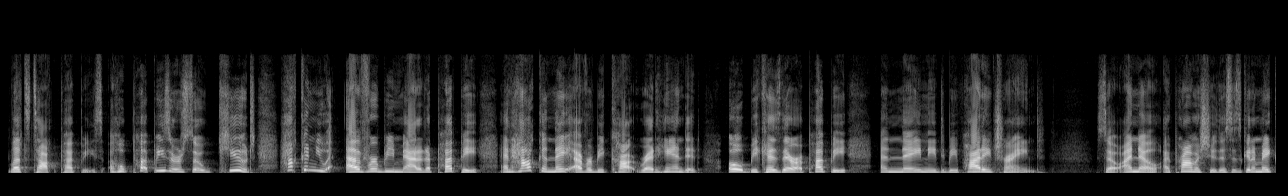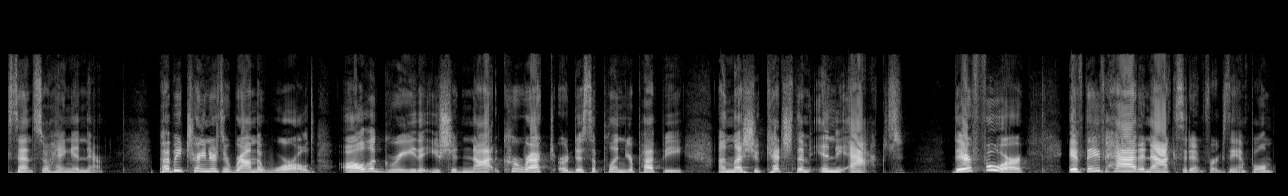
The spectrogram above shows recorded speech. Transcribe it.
Let's talk puppies. Oh, puppies are so cute. How can you ever be mad at a puppy? And how can they ever be caught red handed? Oh, because they're a puppy and they need to be potty trained. So I know, I promise you, this is going to make sense. So hang in there. Puppy trainers around the world all agree that you should not correct or discipline your puppy unless you catch them in the act. Therefore, if they've had an accident, for example,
